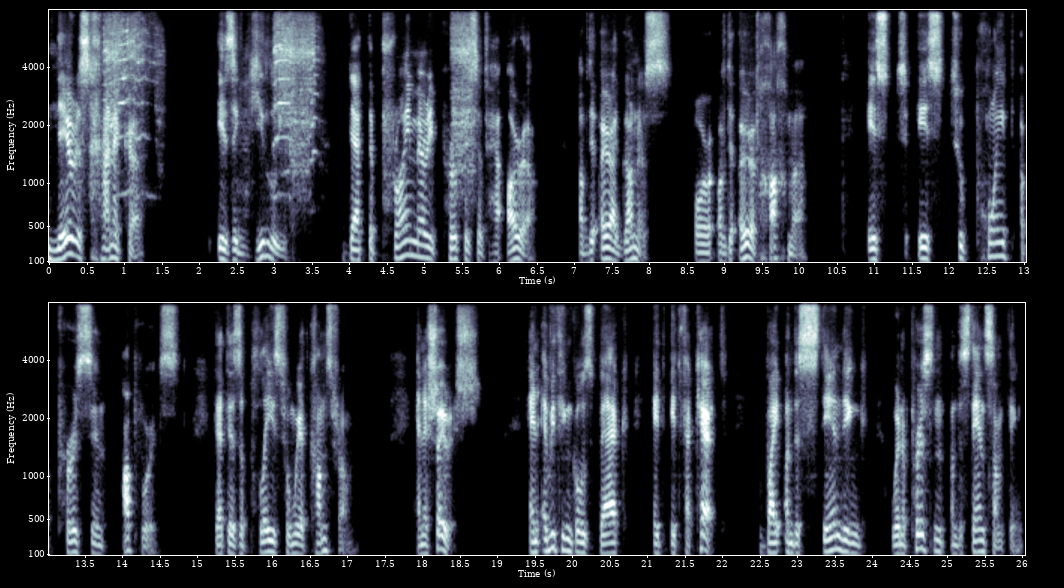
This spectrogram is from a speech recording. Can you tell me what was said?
Neris Hanukkah is a gilui that the primary purpose of Ha'ara, of the Aragonus, or of the Ur of Chachma, is to, is to point a person upwards that there's a place from where it comes from and a shirish. And everything goes back, it, it fakert, by understanding when a person understands something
